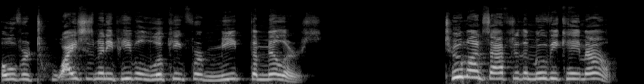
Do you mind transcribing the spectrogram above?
over twice as many people looking for Meet the Millers. Two months after the movie came out.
